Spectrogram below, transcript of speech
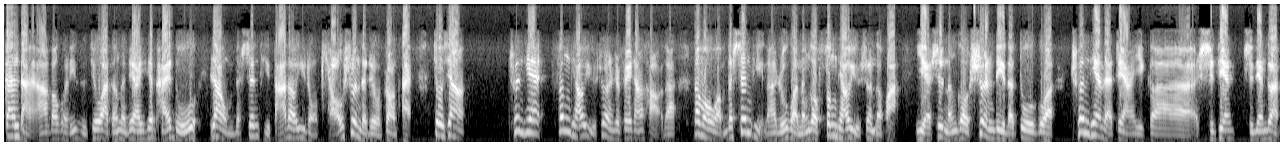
肝胆啊，包括离子灸啊等等这样一些排毒，让我们的身体达到一种调顺的这种状态。就像春天风调雨顺是非常好的，那么我们的身体呢，如果能够风调雨顺的话，也是能够顺利的度过春天的这样一个时间时间段。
